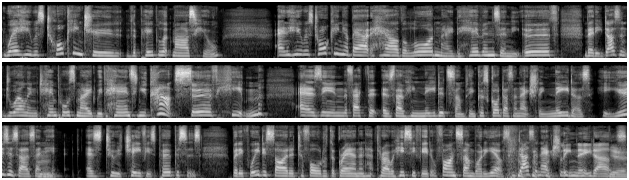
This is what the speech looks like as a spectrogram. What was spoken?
where he was talking to the people at Mars Hill. And he was talking about how the Lord made the heavens and the earth, that he doesn't dwell in temples made with hands, and you can't serve him as in the fact that as though he needed something, because God doesn't actually need us. He uses us and hmm. he, as to achieve his purposes. But if we decided to fall to the ground and throw a hissy fit, he'll find somebody else. He doesn't actually need us. Yeah.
